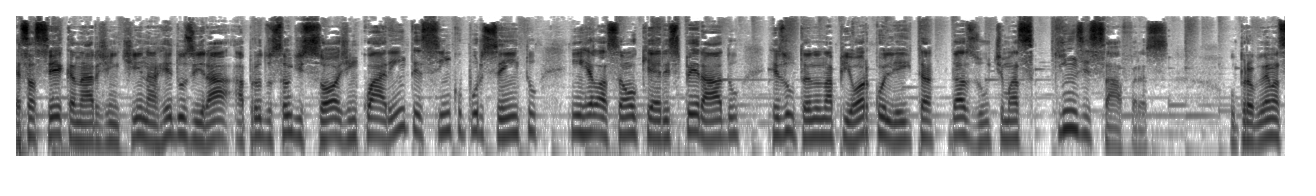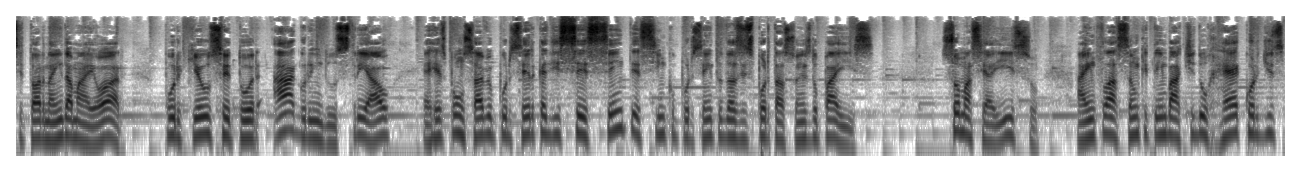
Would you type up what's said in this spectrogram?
Essa seca na Argentina reduzirá a produção de soja em 45% em relação ao que era esperado, resultando na pior colheita das últimas 15 safras. O problema se torna ainda maior porque o setor agroindustrial é responsável por cerca de 65% das exportações do país. Soma-se a isso a inflação que tem batido recordes,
